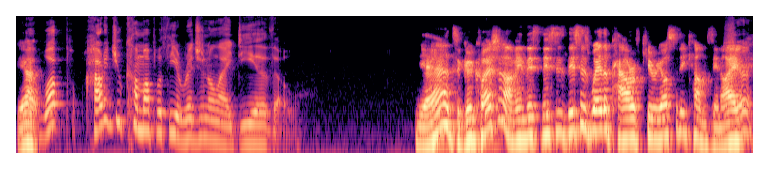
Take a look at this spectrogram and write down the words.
yeah. Uh, what? How did you come up with the original idea, though? Yeah, it's a good question. I mean, this this is this is where the power of curiosity comes in. Sure.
